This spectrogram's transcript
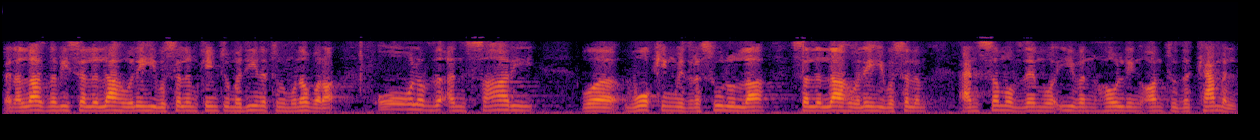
when Allah's Nabi sallallahu alayhi wasallam came to Madinatul Munawwara, all of the Ansari were walking with Rasulullah sallallahu alayhi wasallam, and some of them were even holding on to the camel,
